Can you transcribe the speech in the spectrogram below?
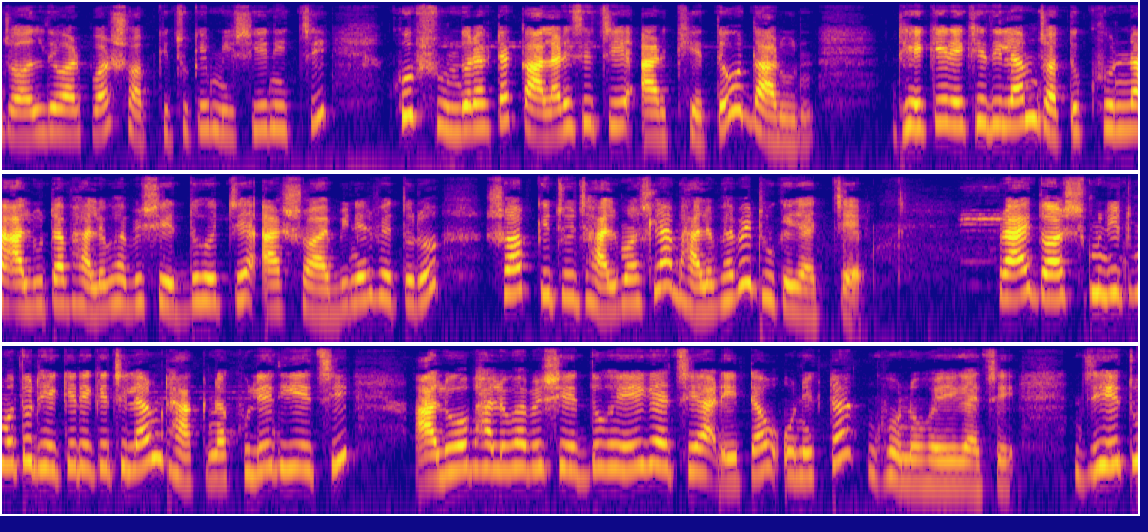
জল দেওয়ার পর সব কিছুকে মিশিয়ে নিচ্ছি। খুব সুন্দর একটা কালার এসেছে আর খেতেও দারুণ। ঢেকে রেখে দিলাম যতক্ষণ না আলুটা ভালোভাবে সেদ্ধ হচ্ছে আর সয়াবিনের ভেতরও সব কিছু ঝাল মশলা ভালোভাবে ঢুকে যাচ্ছে। প্রায় দশ মিনিট মতো ঢেকে রেখেছিলাম, ঢাকনা খুলে দিয়েছি। আলুও ভালোভাবে সেদ্ধ হয়ে গেছে আর এটাও অনেকটা ঘন হয়ে গেছে। যেহেতু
